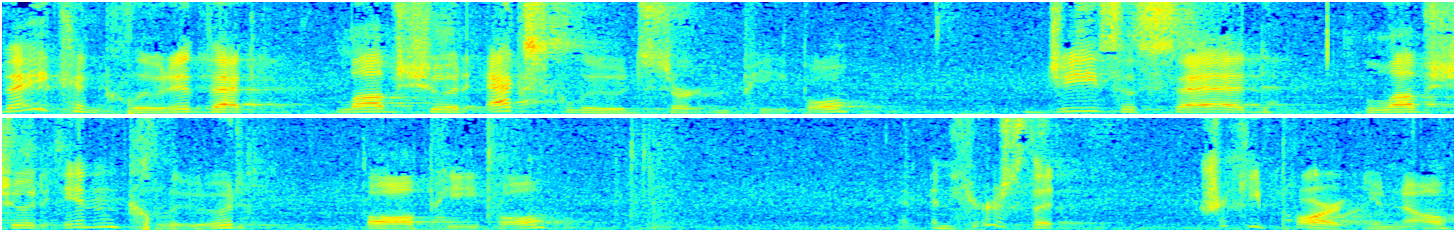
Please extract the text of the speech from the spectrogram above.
they concluded that love should exclude certain people. Jesus said love should include all people. And here's the tricky part, you know.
